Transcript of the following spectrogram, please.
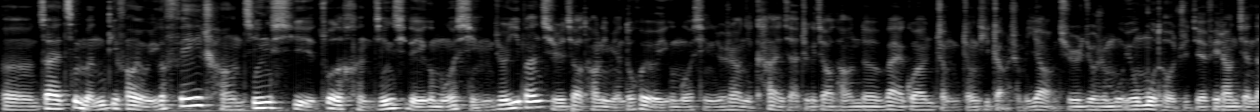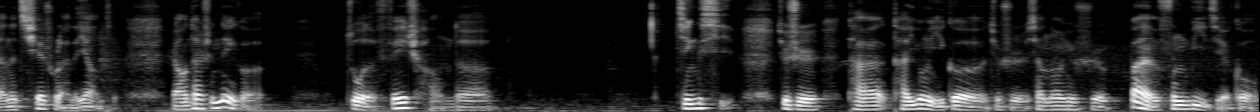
嗯，在进门的地方有一个非常精细、做的很精细的一个模型，就是一般其实教堂里面都会有一个模型，就是让你看一下这个教堂的外观整整体长什么样，其实就是木用木头直接非常简单的切出来的样子。然后，但是那个做的非常的精细，就是它它用一个就是相当于是半封闭结构。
